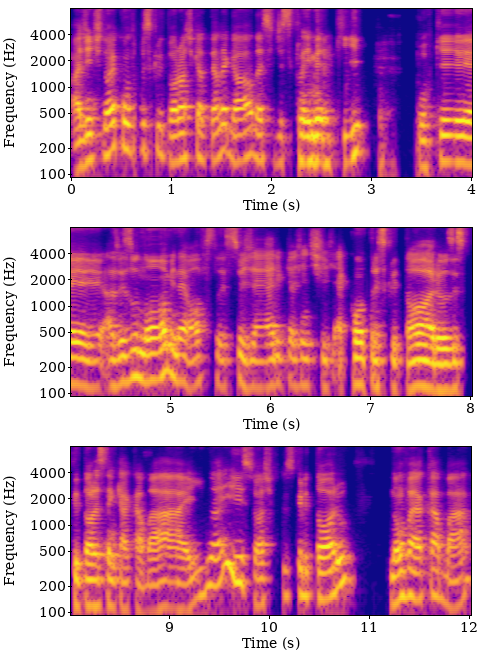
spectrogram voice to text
a gente não é contra o escritório, acho que é até legal dar esse disclaimer aqui, porque às vezes o nome, né, officeless, sugere que a gente é contra escritório, os escritórios têm que acabar, e não é isso. Eu acho que o escritório não vai acabar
